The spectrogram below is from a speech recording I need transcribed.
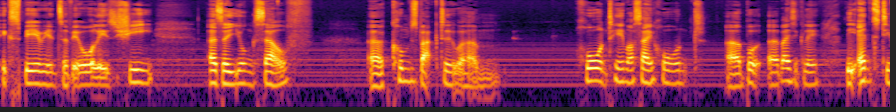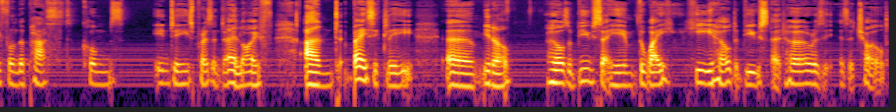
experience of it all is she, as a young self, uh, comes back to um, haunt him. I say haunt, uh, but uh, basically the entity from the past comes into his present day life and basically, um, you know, hurls abuse at him the way he hurled abuse at her as, as a child.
